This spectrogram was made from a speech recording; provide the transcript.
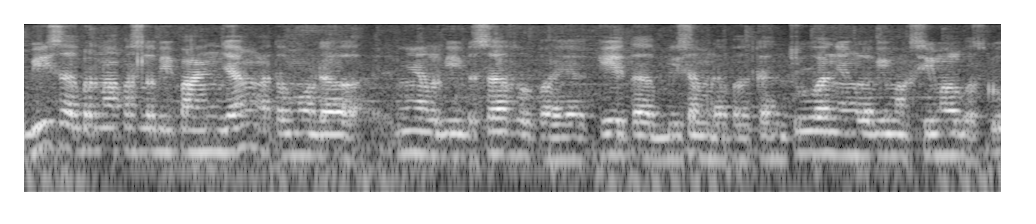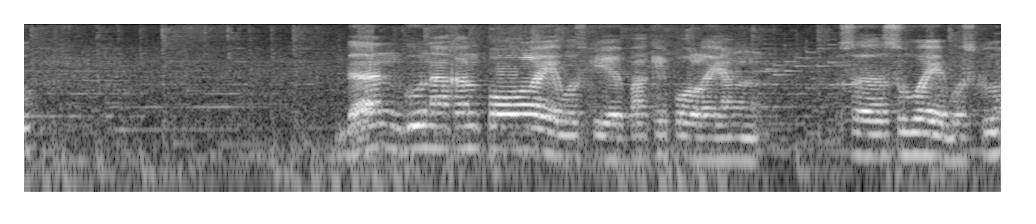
bisa bernapas lebih panjang atau modalnya lebih besar supaya kita bisa mendapatkan cuan yang lebih maksimal bosku dan gunakan pola ya bosku ya. Pakai pola yang sesuai ya bosku.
